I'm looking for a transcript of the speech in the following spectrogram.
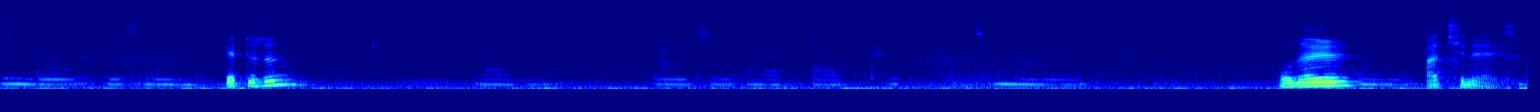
window this morning. 의 뜻은 난 열지 않았다 그 창문을 오늘 오늘 아침에 아침에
